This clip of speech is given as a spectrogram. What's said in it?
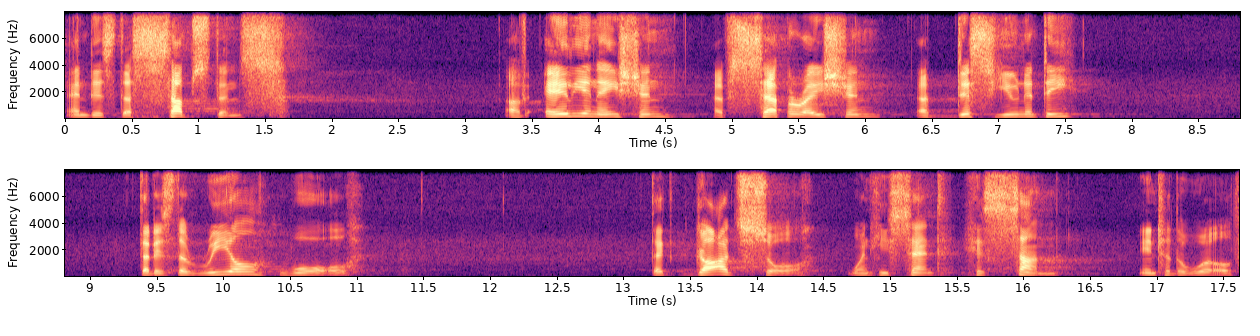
and is the substance of alienation, of separation, of disunity, that is the real wall that God saw when He sent His Son into the world.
